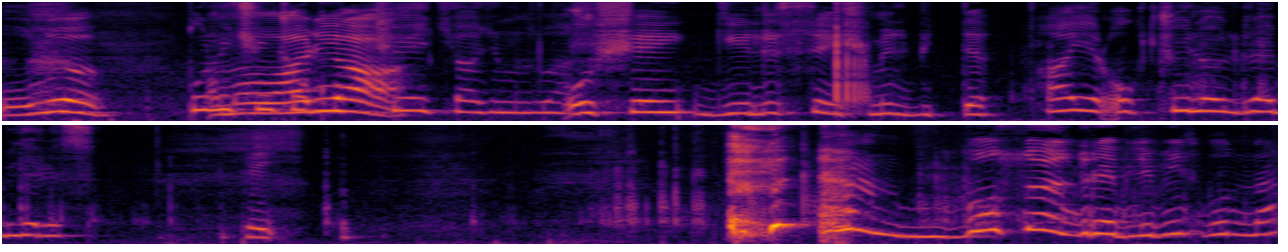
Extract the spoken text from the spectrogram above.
Oğlum. Bunun Ama için var çok ya, okçuya ihtiyacımız var. O şey gelirse işimiz bitti. Hayır okçuyla öldürebiliriz. Peki. Boss'u öldürebilir miyiz bununla?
